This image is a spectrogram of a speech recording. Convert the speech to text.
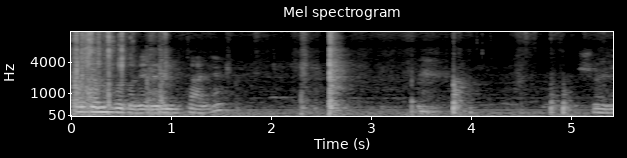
Hocamıza da verelim bir tane. Şöyle.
